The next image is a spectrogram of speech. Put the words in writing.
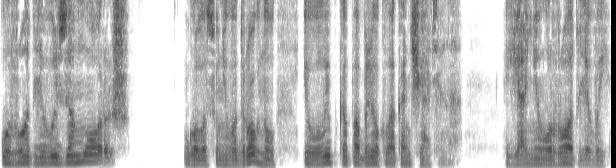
уродливый заморыш. Голос у него дрогнул, и улыбка поблекла окончательно. «Я не уродливый,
